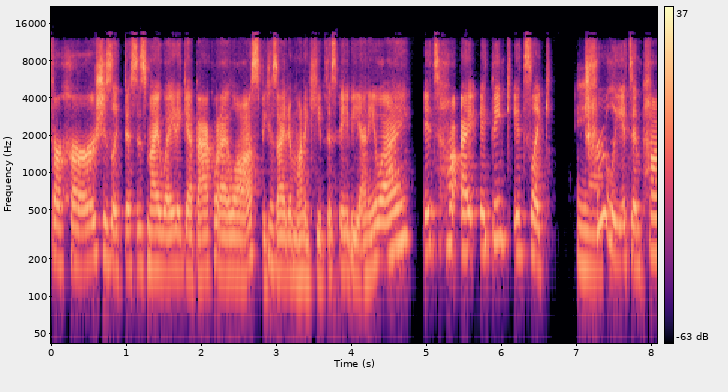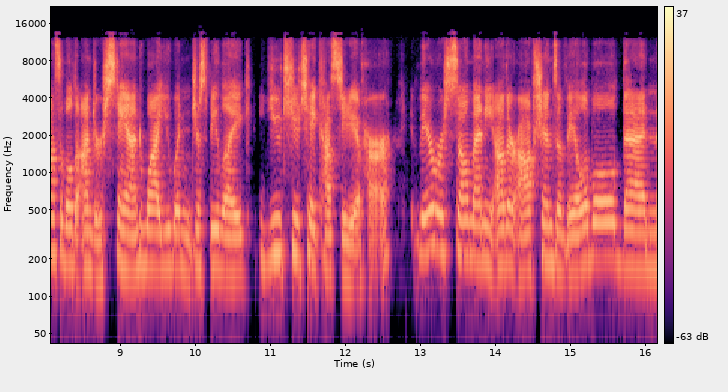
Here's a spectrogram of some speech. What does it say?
for her she's like this is my way to get back what i lost because i didn't want to keep this baby anyway it's hard I, I think it's like yeah. truly it's impossible to understand why you wouldn't just be like you two take custody of her there were so many other options available than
